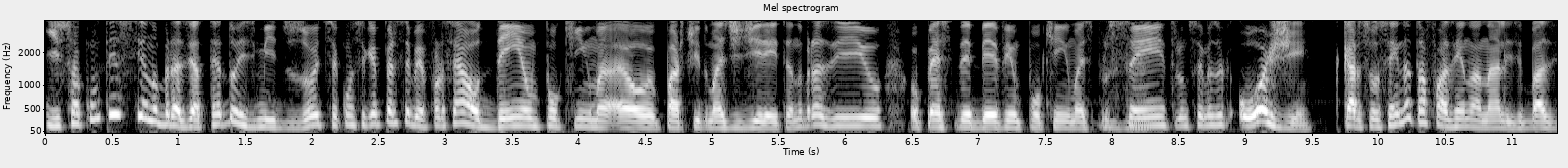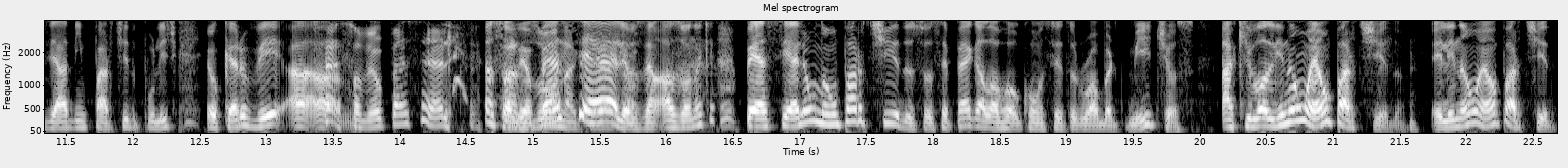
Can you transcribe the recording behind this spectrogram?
Isso acontecia no Brasil até 2018, você conseguia perceber. Falou assim, ah, o DEM é um pouquinho é o partido mais de direita no Brasil, o PSDB vem um pouquinho mais pro uhum. centro, não sei mais o que. Hoje, Cara, se você ainda tá fazendo análise baseada em partido político, eu quero ver a. a... É, só ver o PSL. É só ver o PSL. É, a zona que. PSL é um não partido. Se você pega lá o conceito do Robert Mitchells, aquilo ali não é um partido. Ele não é um partido.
